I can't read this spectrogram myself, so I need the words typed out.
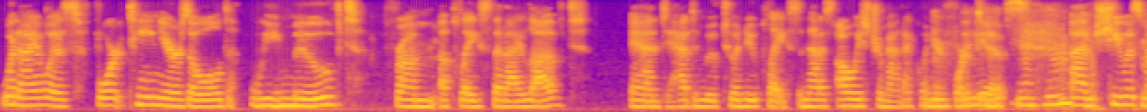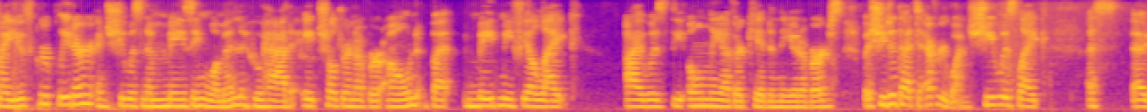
When I was 14 years old, we moved from a place that I loved and had to move to a new place. And that is always traumatic when you're Mhm, 14. yes. Mhm. Um, she was my youth group leader, and she was an amazing woman who had eight children of her own, but made me feel like I was the only other kid in the universe. But she did that to everyone. She was like a, a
